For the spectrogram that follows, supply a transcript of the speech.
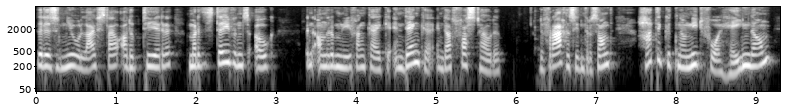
dat is een nieuwe lifestyle adopteren, maar het is tevens ook een andere manier van kijken en denken en dat vasthouden. De vraag is interessant, had ik het nou niet voorheen dan?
